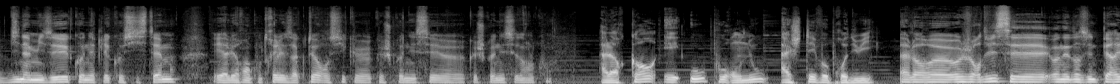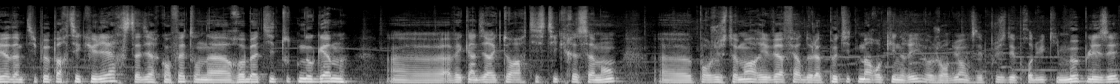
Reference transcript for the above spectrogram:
dynamiser, connaître l'écosystème et aller rencontrer les acteurs aussi que, que je, connaissais, que je connaissais dans le coin. Alors quand et où pourrons-nous acheter vos produits? Alors aujourd'hui, c'est, on est dans une période un petit peu particulière, c'est-à-dire qu'en fait, on a rebâti toutes nos gammes euh, avec un directeur artistique récemment euh, pour justement arriver à faire de la petite maroquinerie. Aujourd'hui, on faisait plus des produits qui me plaisaient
